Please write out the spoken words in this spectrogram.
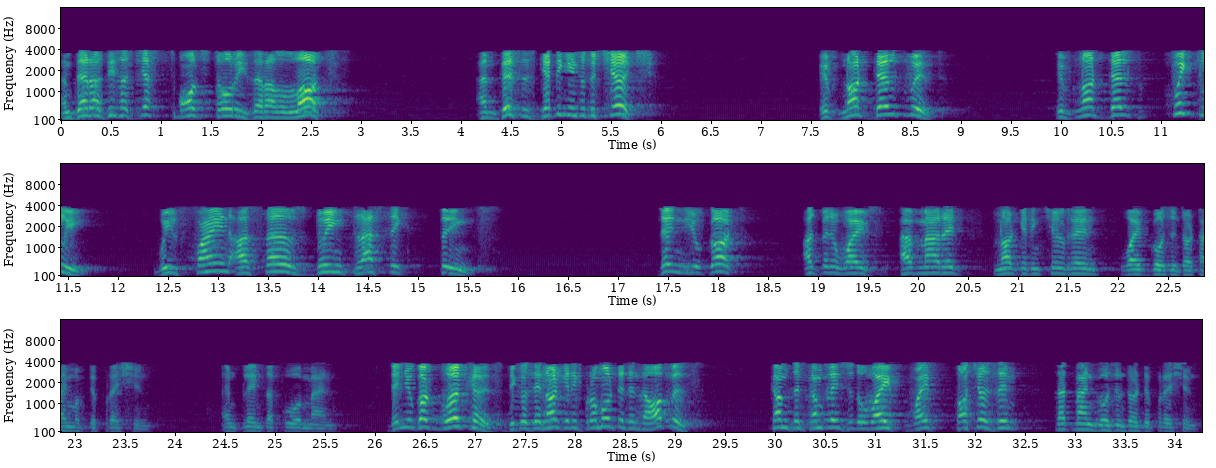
And there are, these are just small stories. There are lots. And this is getting into the church. If not dealt with, if not dealt quickly, we'll find ourselves doing drastic things. Then you got husband and wives have married, not getting children, wife goes into a time of depression and blames the poor man. Then you got workers because they're not getting promoted in the office. Comes and complains to the wife, wife tortures him, that man goes into a depression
